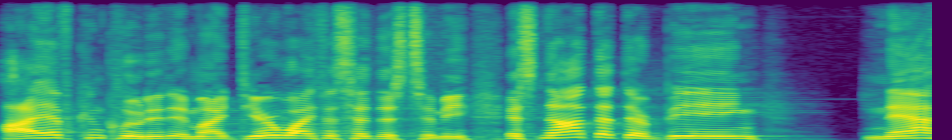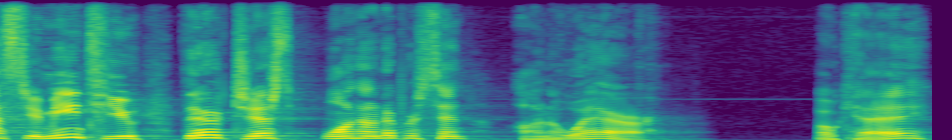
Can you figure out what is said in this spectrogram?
I have concluded, and my dear wife has said this to me it's not that they're being nasty or mean to you, they're just 100% unaware. Okay?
